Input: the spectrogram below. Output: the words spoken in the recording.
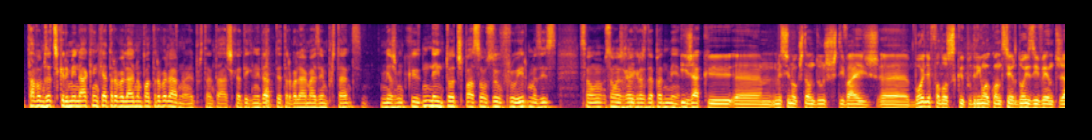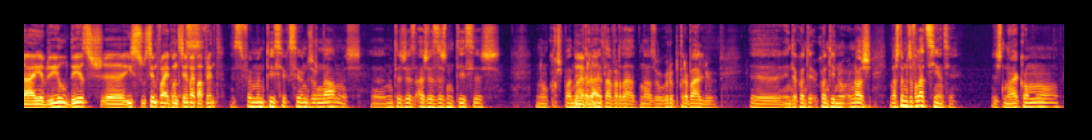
estávamos a discriminar quem quer trabalhar e não pode trabalhar, não é? Portanto, acho que a dignidade de ter trabalhar é mais importante, mesmo que nem todos possam usufruir, mas isso são, são as regras da pandemia. E já que uh, mencionou a questão dos festivais uh, bolha, falou-se que poderiam acontecer dois eventos já em abril, desses, uh, isso sempre vai acontecer, vai para a frente? Isso foi uma notícia que saiu no jornal, mas muitas vezes, às vezes as notícias não correspondem não é inteiramente verdade. à verdade. Nós, o grupo de trabalho Uh, ainda continua. Nós, nós estamos a falar de ciência. Isto não é como,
